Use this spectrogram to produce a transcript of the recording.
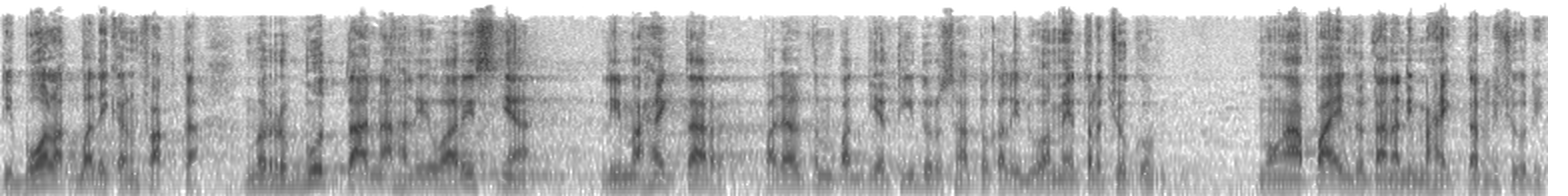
Dibolak-balikan fakta, merebut tanah ahli warisnya 5 hektar, padahal tempat dia tidur satu kali dua meter cukup. Mau ngapain tuh tanah 5 hektar dicuri?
